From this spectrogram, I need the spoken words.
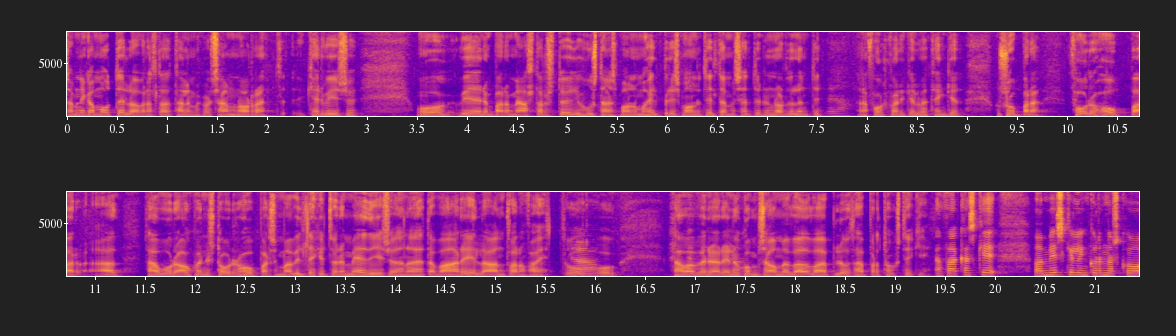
samningamódel og það var alltaf að tala um eitthvað samnorrant kerfi í þessu. Og við erum bara með alltaf stöð í húsnæðismálum og heilbyrðismálum til dæmis heldur í Norðurlöndin þannig að fólk var ekki alveg að tengja og svo bara fóru hópar að það voru ákveðni stórir hópar sem að vildi ekkert vera með í þessu þannig að þetta var eiginlega andvaran fætt og, Já. og það var verið að reyna að koma sá með vöðvaefli og það bara tókst ekki. En það kannski var miskilingurinn að sko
